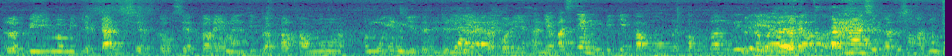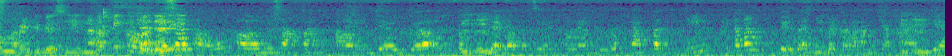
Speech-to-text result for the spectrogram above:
Lebih memikirkan circle-circle yang nanti bakal kamu temuin gitu di dunia Iya. perkuliahan. ya pasti yang bikin kamu berkembang gitu betul, ya betul, Kamu- karena circle itu sangat mempengaruhi juga sih. Nah, tapi kalau dari bisa tahu kalau misalkan um, menjaga untuk Mhm. tidak dapat circle yang buruk yang penting kita kan bebas nih berteman sama siapa Mhm. aja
